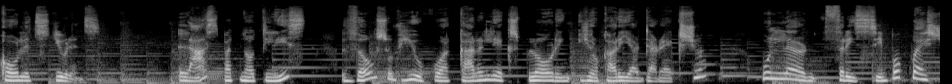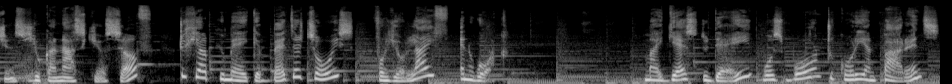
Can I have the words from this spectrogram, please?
college students. Last but not least, those of you who are currently exploring your career direction will learn three simple questions you can ask yourself to help you make a better choice for your life and work. My guest today was born to Korean parents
